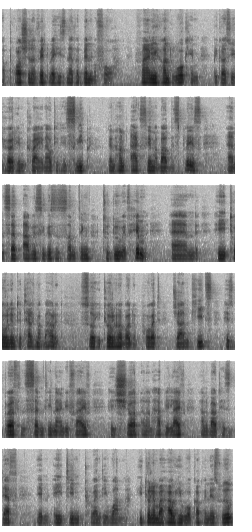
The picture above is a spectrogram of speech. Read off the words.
a portion of it where he's never been before. Finally, Hunt woke him because he heard him crying out in his sleep. Then Hunt asked him about this place and said, obviously, this is something to do with him. And he told him to tell him about it. So he told him about the poet John Keats, his birth in 1795, his short and unhappy life, and about his death in 1821. He told him about how he woke up in this room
